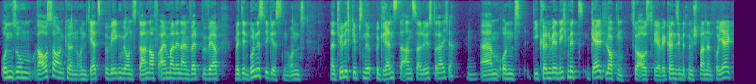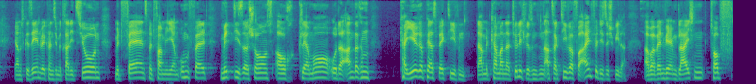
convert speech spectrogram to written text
Unsummen raushauen können. Und jetzt bewegen wir uns dann auf einmal in einem Wettbewerb mit den Bundesligisten. Und natürlich gibt es eine begrenzte Anzahl Österreicher. Mhm. Ähm, und die können wir nicht mit Geld locken zur Austria. Wir können sie mit einem spannenden Projekt, wir haben es gesehen, wir können sie mit Tradition, mit Fans, mit familiärem Umfeld, mit dieser Chance auch Clermont oder anderen Karriereperspektiven. Damit kann man natürlich, wir sind ein attraktiver Verein für diese Spieler. Aber wenn wir im gleichen Topf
